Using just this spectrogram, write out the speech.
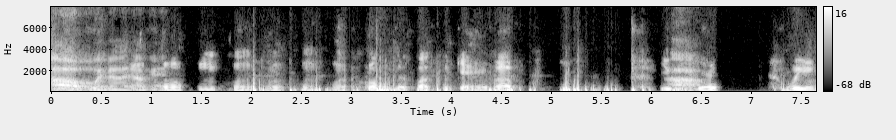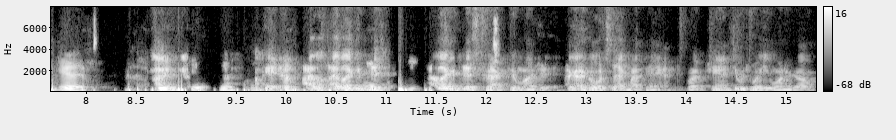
Oh, wait a minute. Okay. Close the fucking game up. You can Oh. get it. We can get it. We can get it. Okay, now I, I like a diss. I like a diss track too much. I gotta go with sag my pants. But Chancy, which way you want to go?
